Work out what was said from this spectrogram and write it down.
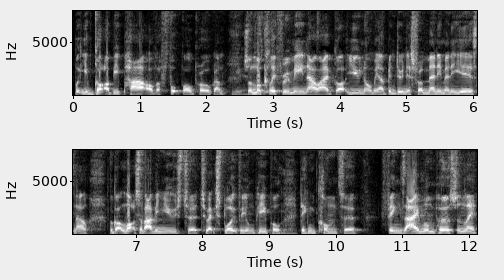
But you've got to be part of a football program. So luckily through me now, I've got you know me. I've been doing this for many many years now. We've got lots of avenues to to exploit for young people. They can come to things I run personally.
